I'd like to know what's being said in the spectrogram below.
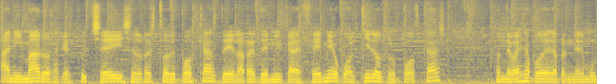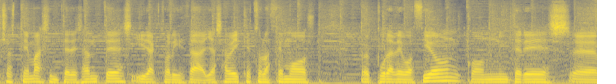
animaros a que escuchéis el resto de podcasts de la red de Emilcar FM o cualquier otro podcast donde vais a poder aprender muchos temas interesantes y de actualidad. Ya sabéis que esto lo hacemos por pura devoción, con un interés eh,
